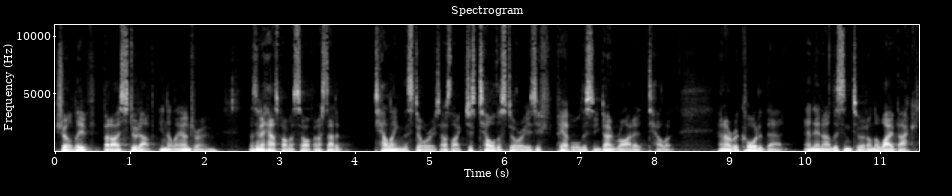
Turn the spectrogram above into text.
short lived. But I stood up in the lounge room. I was in a house by myself and I started telling the stories. I was like, just tell the story as if people Yep. were listening. Don't write it, tell it. And I recorded that. And then I listened to it on the way back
